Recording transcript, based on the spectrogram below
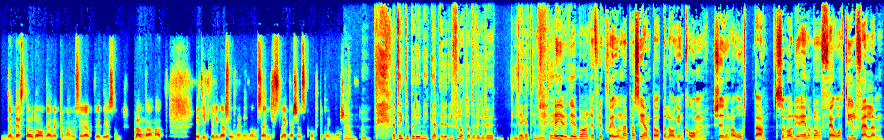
den bästa av dagar kan man väl säga att det är det som bland annat etikdelegationen inom Läkarsällskapet ägnar sig mm. mm. Jag tänkte på det Mikael, förlåt Lotta, ville du lägga till någonting? Det är bara en reflektion. När patientdatalagen kom 2008 så var det ju en av de få tillfällen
